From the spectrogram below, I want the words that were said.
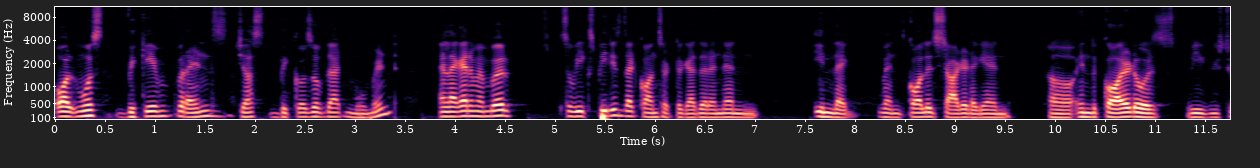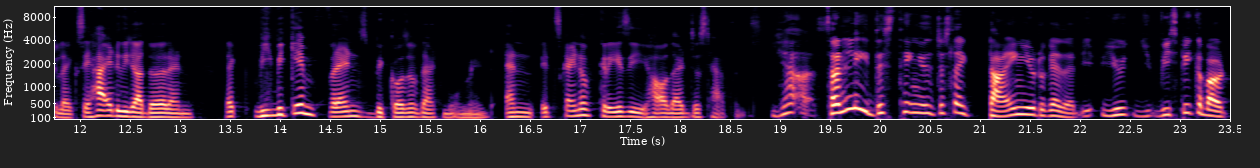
almost became friends just because of that moment. And like I remember, so we experienced that concert together, and then in like when college started again, uh, in the corridors, we used to like say hi to each other and like we became friends because of that moment and it's kind of crazy how that just happens Yeah, suddenly this thing is just like tying you together. You, you, you we speak about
